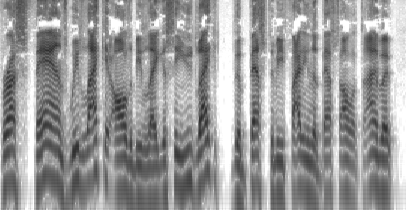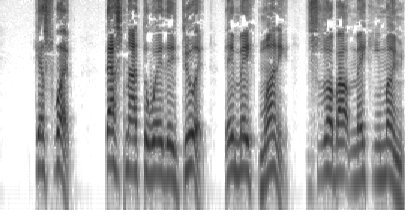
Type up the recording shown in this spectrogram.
for us fans, we like it all to be legacy. You'd like the best to be fighting the best all the time, but guess what? That's not the way they do it. They make money. This is about making money.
